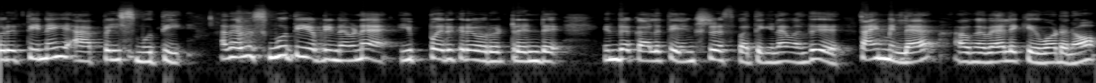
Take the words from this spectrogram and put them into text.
ஒரு திணை ஆப்பிள் ஸ்மூத்தி. அதாவது ஸ்மூத்தி அப்படின்னவனே இப்போ இருக்கிற ஒரு ட்ரெண்டு இந்த காலத்து யங்ஸ்டர்ஸ் பார்த்தீங்கன்னா வந்து டைம் இல்லை. அவங்க வேலைக்கு ஓடணும்.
